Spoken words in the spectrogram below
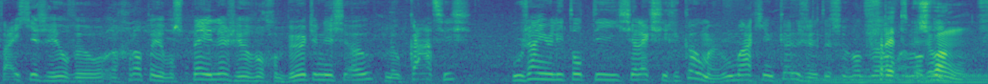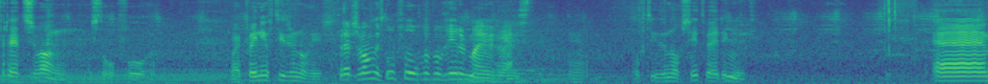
feitjes, heel veel eh, grappen, heel veel spelers, heel veel gebeurtenissen ook, locaties. Hoe zijn jullie tot die selectie gekomen? Hoe maak je een keuze tussen wat wel Fred en wat Zwang. Fred Zwang is de opvolger. Maar ik weet niet of hij er nog is. Fred Zwang is de opvolger van Gerard Meijer Ja. geweest. Of hij er nog zit, weet ik Hmm. niet. Ehm,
